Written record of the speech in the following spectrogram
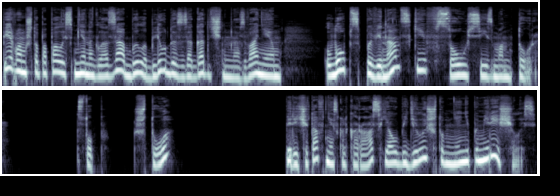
Первым, что попалось мне на глаза, было блюдо с загадочным названием «Лобс по-винански в соусе из манторы». Стоп, что? Перечитав несколько раз, я убедилась, что мне не померещилось.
